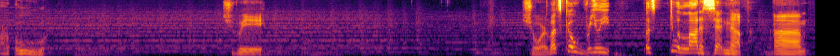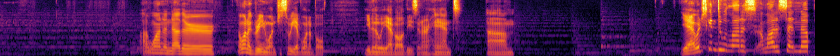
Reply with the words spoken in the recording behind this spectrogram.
Oh, ooh. Should we? Sure. Let's go really. Let's do a lot of setting up. Um. I want another. I want a green one, just so we have one of both. Even though we have all these in our hand. Um, yeah, we're just gonna do a lot of a lot of setting up.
